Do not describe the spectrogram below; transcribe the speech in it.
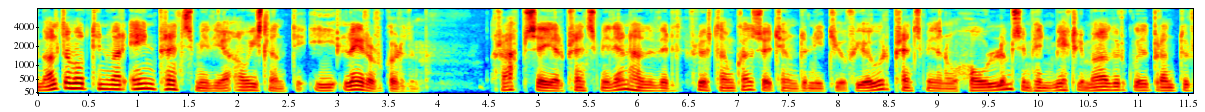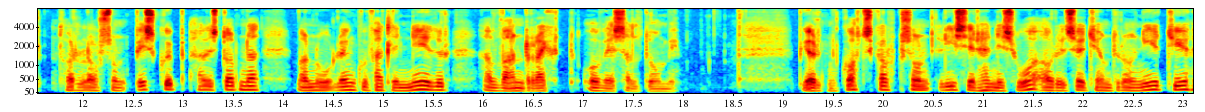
Um aldamótin var ein prentsmiðja á Íslandi í leirárgörðum. Rappsegjar prentsmiðjan hafði verið flutt ángað 1794, prentsmiðjan á Hólum sem hinn mikli maður Guðbrandur Þorlásson biskup hafði stopnað var nú löngu fallið niður af vanrækt og vesaldómi. Björn Gottskálksson lýsir henni svo árið 1790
